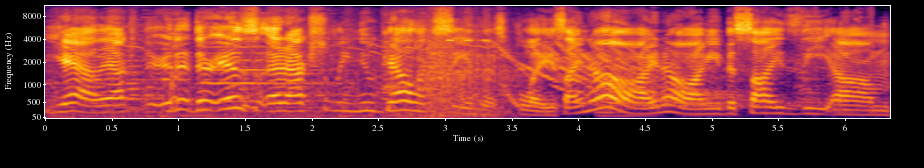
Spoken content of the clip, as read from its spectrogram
Yeah, actually, there is an actually new galaxy in this place. I know, I know. I mean, besides the um,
